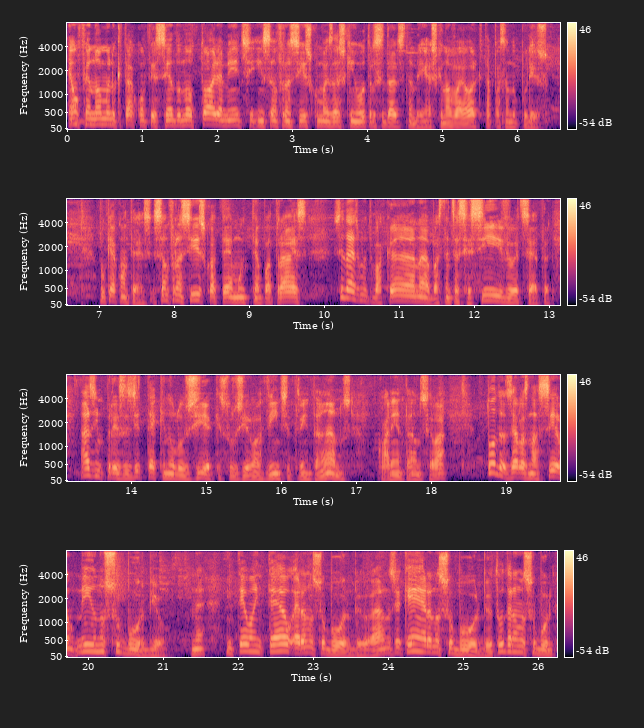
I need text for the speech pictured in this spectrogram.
é um fenômeno que está acontecendo notoriamente em São Francisco, mas acho que em outras cidades também. Acho que Nova York está passando por isso. O que acontece? São Francisco, até muito tempo atrás, cidade muito bacana, bastante acessível, etc. As empresas de tecnologia que surgiram há 20, 30 anos, 40 anos, sei lá, todas elas nasceram meio no subúrbio. Né? Então a Intel era no subúrbio, a não sei quem era no subúrbio, tudo era no subúrbio.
